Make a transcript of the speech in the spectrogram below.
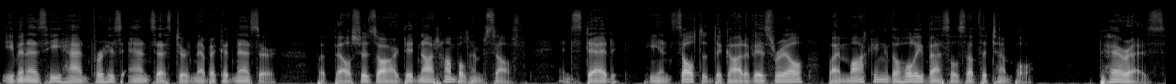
even as he had for his ancestor Nebuchadnezzar. But Belshazzar did not humble himself. Instead, he insulted the God of Israel by mocking the holy vessels of the temple. Peres.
